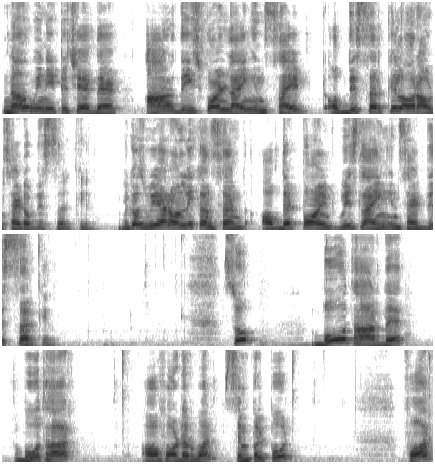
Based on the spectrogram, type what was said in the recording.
Now we need to check that are these points lying inside of this circle or outside of this circle? Because we are only concerned of that point which is lying inside this circle. So both are there, both are of order 1 simple pole. For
